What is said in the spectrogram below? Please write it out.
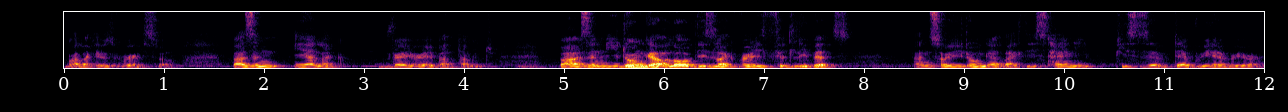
but like it was very slow. But as in, he had like very, very bad damage. But as in, you don't get a lot of these like very fiddly bits, and so you don't get like these tiny pieces of debris everywhere.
